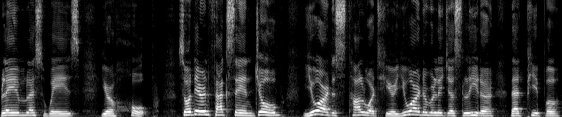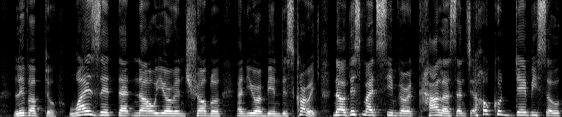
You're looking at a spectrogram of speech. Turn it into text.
blameless ways your hope? So they're in fact saying, Job, you are the stalwart here. You are the religious leader that people live up to. Why is it that now you're in trouble and you're being discouraged? Now, this might seem very callous and say, how could they be so,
